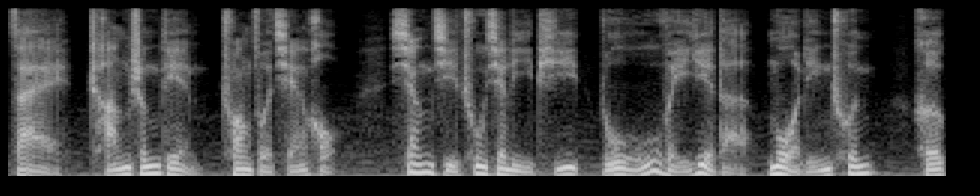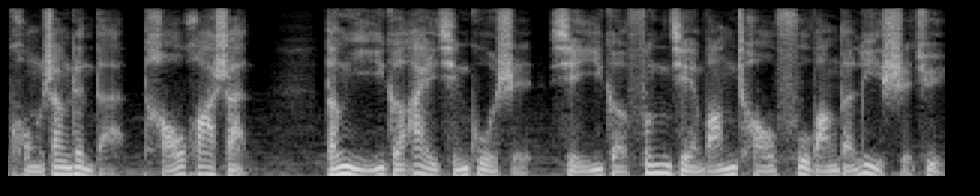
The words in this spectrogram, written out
在《长生殿》创作前后，相继出现了一批如吴伟业的《莫林春》和孔尚任的《桃花扇》等，以一个爱情故事写一个封建王朝覆亡的历史剧，《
